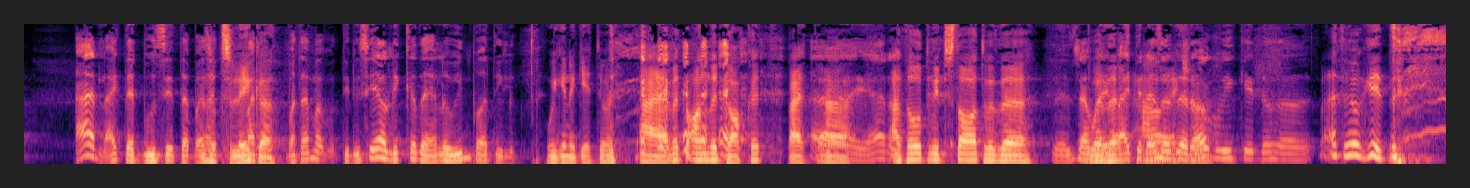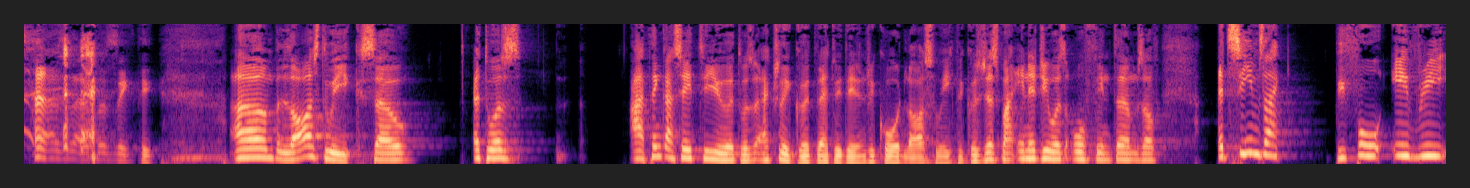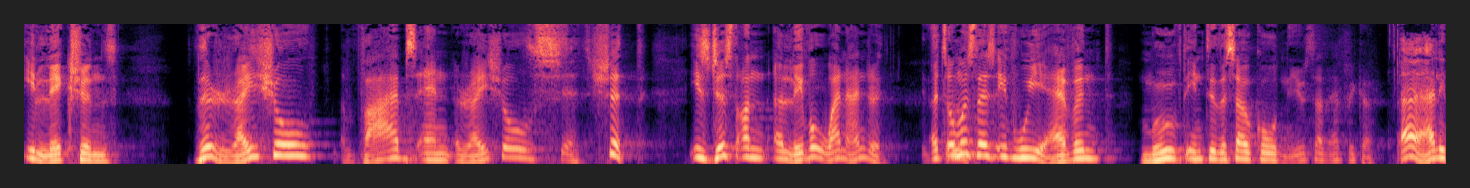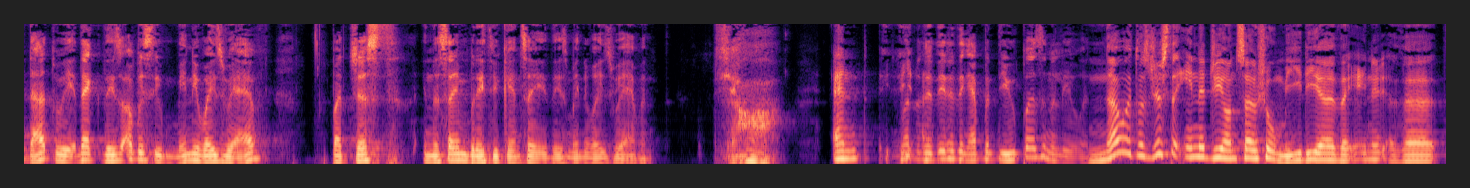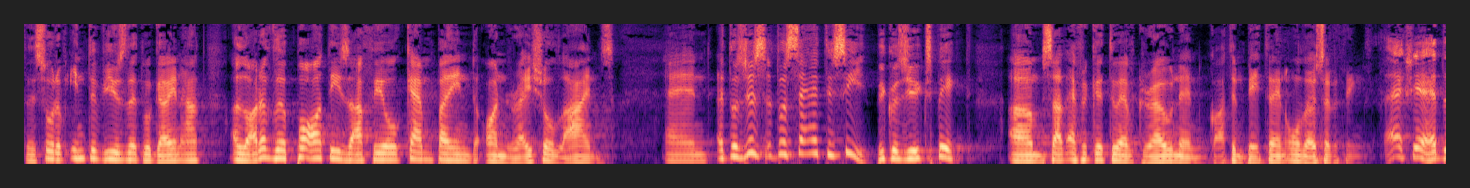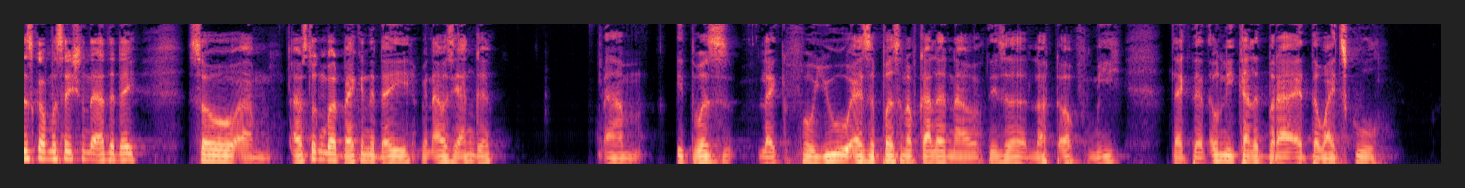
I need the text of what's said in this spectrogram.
I like that booth setup. as It's well. liquor. But, but I'm a, did you see how liquor the Halloween party looked? we're gonna get to it. I have it on the docket, but uh, yeah, I thought we'd start with the with Somebody the, invited us on the wrong weekend. Uh, That will get. that was. Um, last week, so it was. I think I said to you it was actually good that we didn't record last week because just my energy was off in terms of. It seems like before every elections, the racial vibes and racial shit, shit is just on a level 100. It's, almost as if we haven't moved into the so-called new South Africa. I highly doubt we. Like, there's obviously many ways we have, but just in the same breath, you can say there's many ways we haven't. Yeah. And What, did anything happen to you personally? No, it was just the energy on social media, the the the sort of interviews that were going out. A lot of the parties, I feel, campaigned on racial lines, and it was just it was sad to see because you expect um, South Africa to have grown and gotten better and all those sort of things. Actually, I had this conversation the other day. So um, I was talking about back in the day when I was younger. Um, it was like for you as a person of color now. There's a lot of me, like that only colored bra at the white school,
